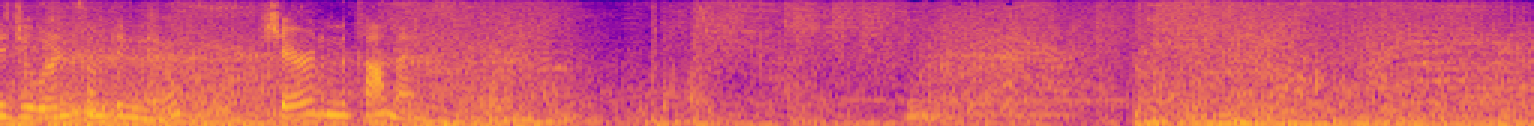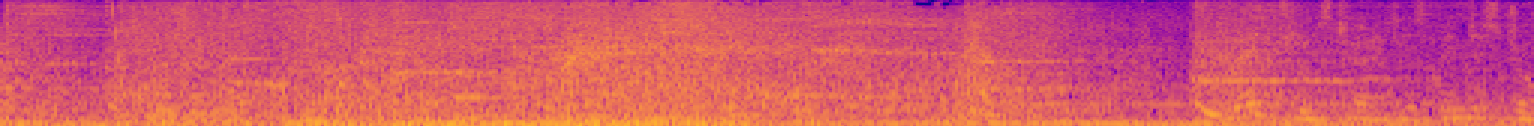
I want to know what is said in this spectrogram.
Did you learn something new? Share it in the comments. Red Team's turret has been destroyed.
